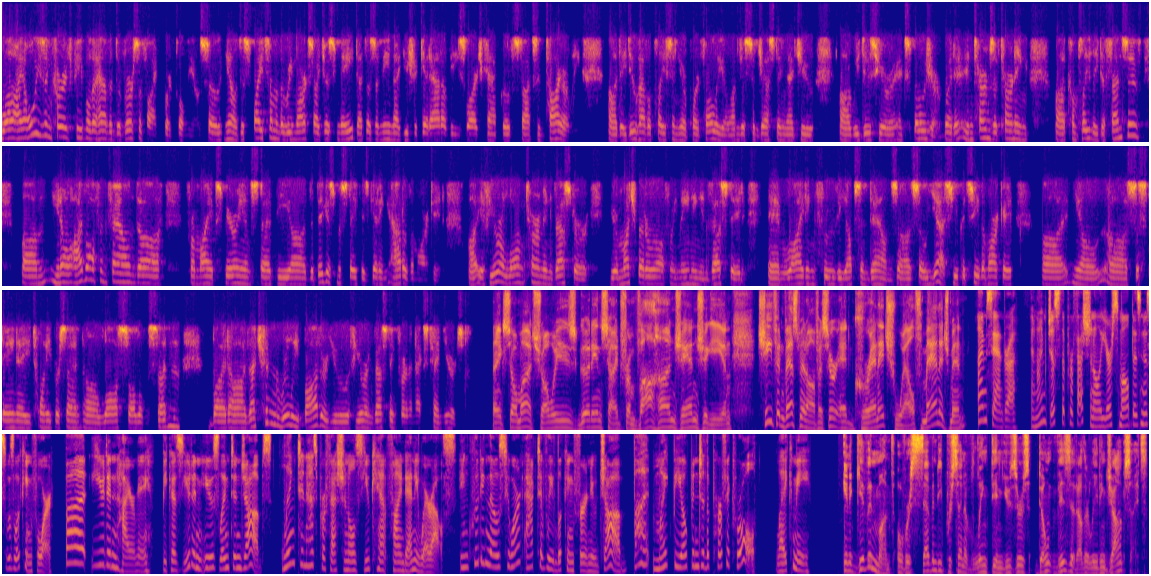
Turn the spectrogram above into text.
Well, I always encourage people to have a diversified portfolio. So, you know, despite some of the remarks I just made, that doesn't mean that you should get out of these large cap growth stocks entirely. Uh, they do have a place in your portfolio. I'm just suggesting that you uh, reduce your exposure. But in terms of turning uh, completely defensive, um, you know, I've often found uh, from my experience that the uh, the biggest mistake is getting out of the market. Uh, if you're a long-term investor, you're much better off remaining invested and riding through the ups and downs. Uh, so yes, you could see the market, uh, you know, uh, sustain a 20% uh, loss all of a sudden, but that shouldn't really bother you if you're investing for the next 10 years. Thanks so much. Always good insight from Vahan Janjigian, Chief Investment Officer at Greenwich Wealth Management. I'm Sandra, and I'm just the professional your small business was looking for. But you didn't hire me because you didn't use LinkedIn jobs. LinkedIn has professionals you can't find anywhere else, including those who aren't actively looking for a new job but might be open to the perfect role, like me. In a given month, over 70% of LinkedIn users don't visit other leading job sites.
